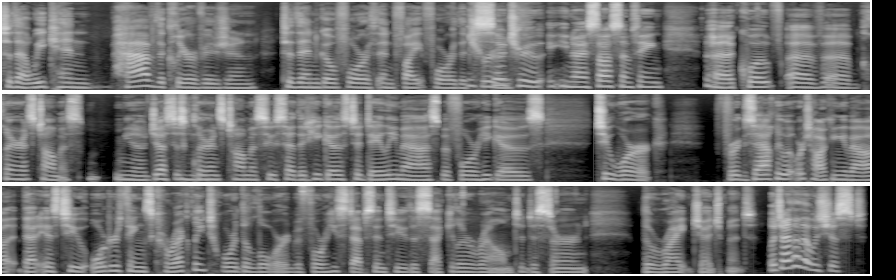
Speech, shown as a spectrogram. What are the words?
so that we can have the clear vision to then go forth and fight for the It's truth. so true. You know, I saw something, a quote of uh, Clarence Thomas, you know, Justice Mm-hmm. Clarence Thomas, who said that he goes to daily mass before he goes to work for exactly what we're talking about. That is to order things correctly toward the Lord before he steps into the secular realm to discern the right judgment. Which I thought that was just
